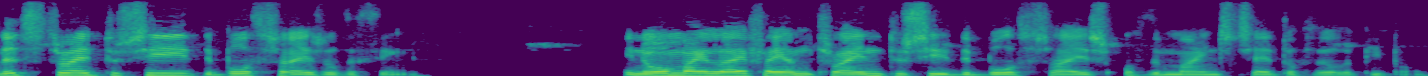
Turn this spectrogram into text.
let's try to see the both sides of the thing. In all my life, I am trying to see the both sides of the mindset of the other people.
